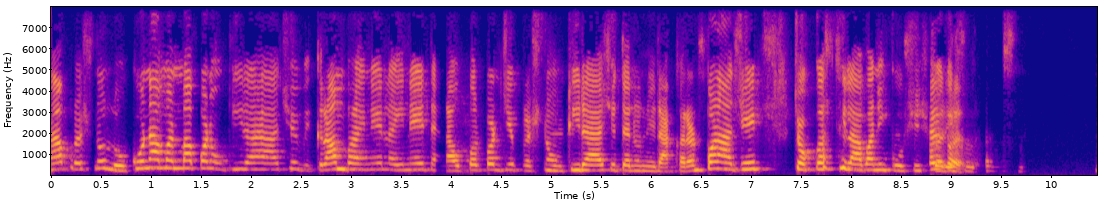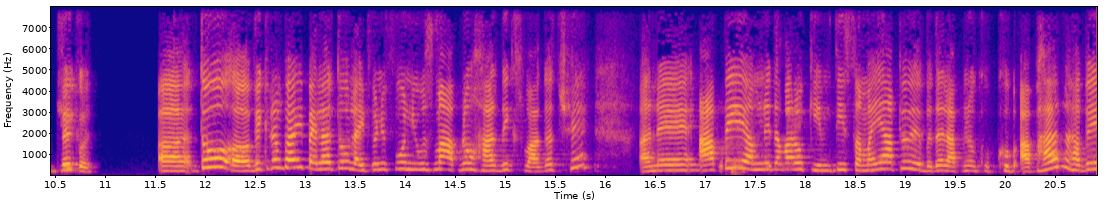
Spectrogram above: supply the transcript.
ઘણા પ્રશ્નો લોકોના મનમાં પણ ઉઠી રહ્યા છે. વિક્રમભાઈને લઈને તેના ઉપર પણ જે પ્રશ્નો ઉઠી રહ્યા છે તેનું નિરાકરણ પણ આજે ચોક્કસથી લાવવાની કોશિશ. કરીશું. બિલકુલ. તો વિક્રમભાઈ પહેલા તો લાઈવ ટ્વેન્ટી ફોર ન્યૂઝમાં આપનું હાર્દિક સ્વાગત છે. અને આપે અમને તમારો કિંમતી સમય આપ્યો એ બદલ આપનો ખૂબ ખૂબ આભાર. હવે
